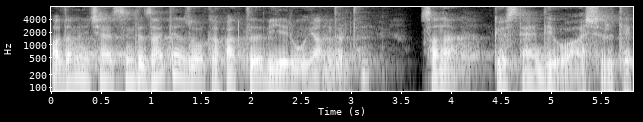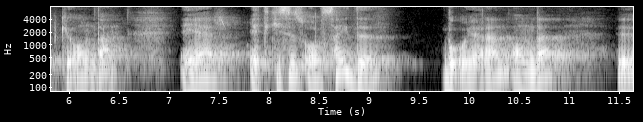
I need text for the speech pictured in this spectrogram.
Adamın içerisinde zaten zor kapattığı bir yeri uyandırdın. Sana gösterdiği o aşırı tepki ondan. Eğer etkisiz olsaydı bu uyaran onda e,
